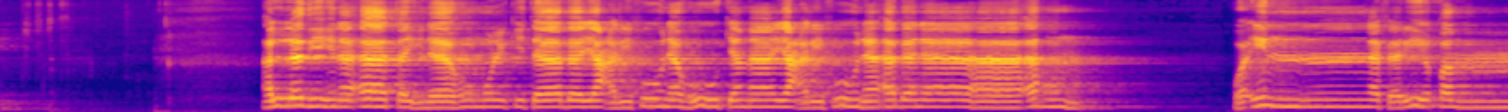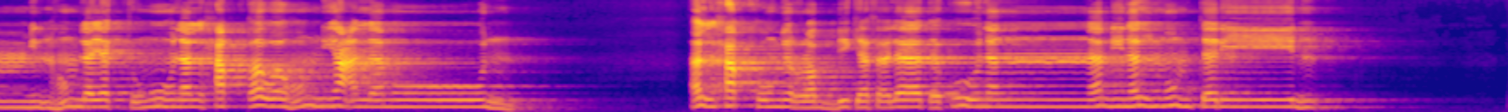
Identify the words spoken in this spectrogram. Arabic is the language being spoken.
الذين آتيناهم الكتاب يعرفونه كما يعرفون أبناءهم وإن فريقا منهم ليكتمون الحق وهم يعلمون. الحق من ربك فلا تكونن من الممترين.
